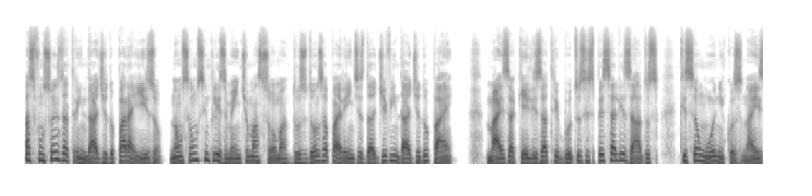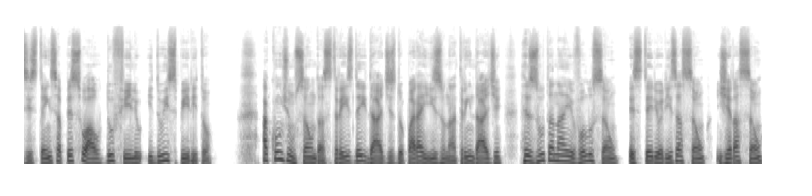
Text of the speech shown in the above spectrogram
As funções da Trindade do Paraíso não são simplesmente uma soma dos dons aparentes da divindade do Pai, mas aqueles atributos especializados que são únicos na existência pessoal do Filho e do Espírito. A conjunção das três deidades do paraíso na Trindade resulta na evolução, exteriorização, geração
